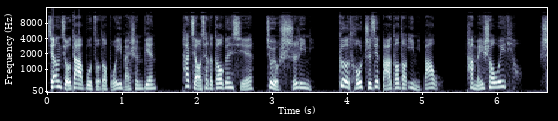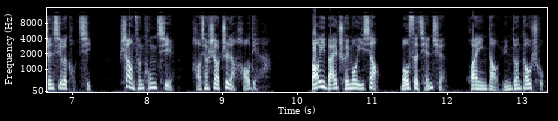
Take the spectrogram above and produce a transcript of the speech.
江九大步走到薄一白身边，他脚下的高跟鞋就有十厘米。个头直接拔高到一米八五，他眉梢微挑，深吸了口气，上层空气好像是要质量好点啊。薄一白垂眸一笑，眸色缱绻，欢迎到云端高处。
